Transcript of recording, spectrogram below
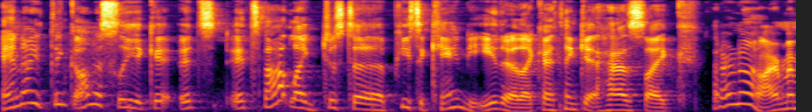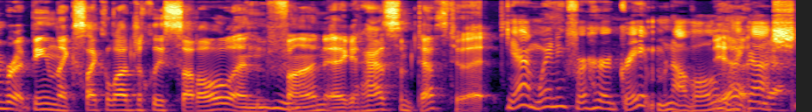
And I think honestly, it, it's it's not like just a piece of candy either. Like I think it has like I don't know. I remember it being like psychologically subtle and mm-hmm. fun. Like it has some depth to it. Yeah, I'm waiting for her great novel. Yeah. My gosh.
